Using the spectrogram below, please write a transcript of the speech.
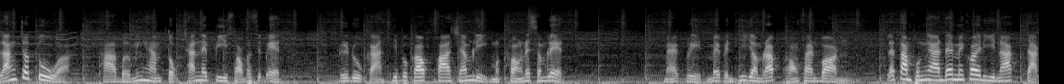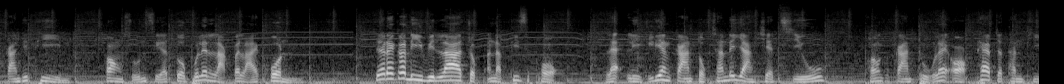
หลังเจ้าตัวพาเบอร์มิงแฮมตกชั้นในปี 2011 ฤดูกาลที่พวกเขาคว้าแชมป์ลีกมาครองได้สำเร็จ แมกรีดไม่เป็นที่ยอมรับของแฟนบอล และทำผลงานได้ไม่ค่อยดีนักจากการที่ทีม ต้องสูญเสียตัวผู้เล่นหลักไปหลายคนอย่างไรก็ดีวิลล่าจบอันดับที่ 16 และหลีกเลี่ยงการตกชั้นได้อย่างเฉียดฉิวพร้อมกับการถูกไล่ออกแทบจะทันที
